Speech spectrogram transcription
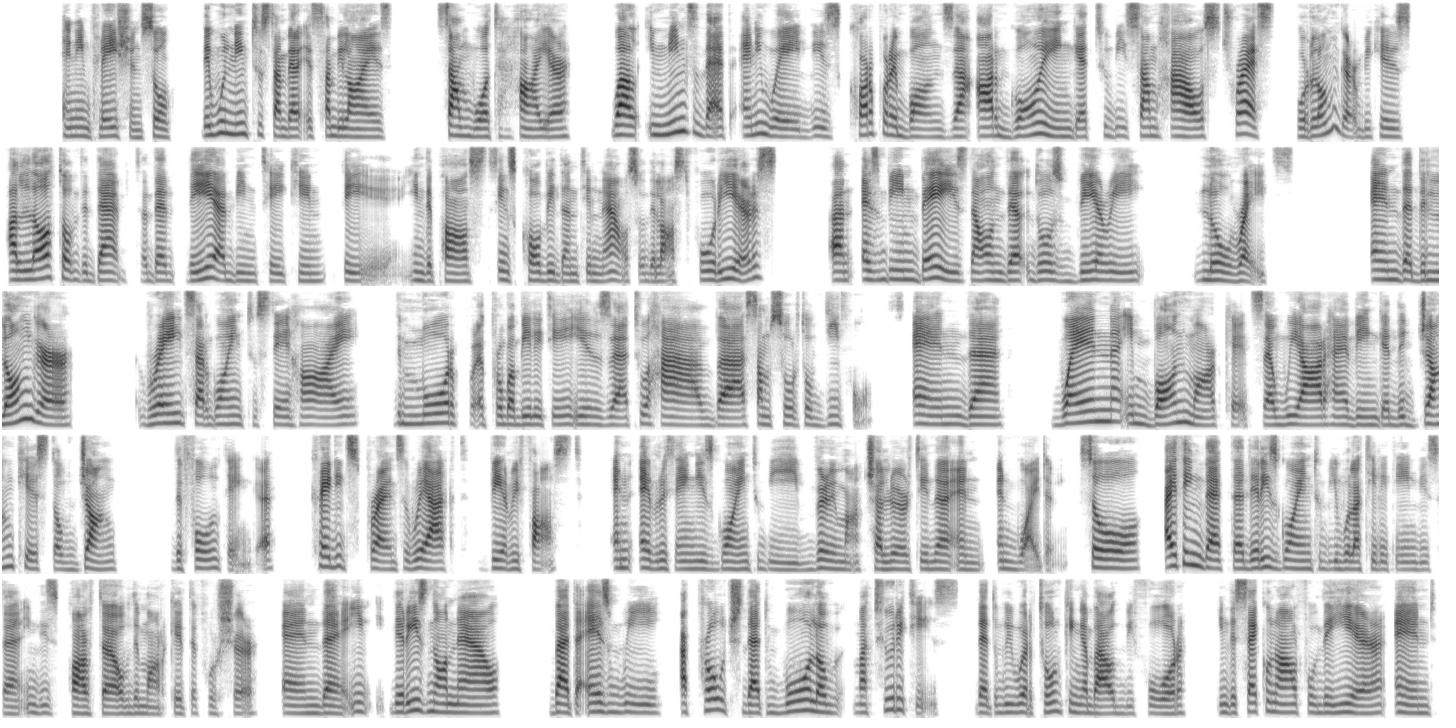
and inflation. So they will need to eh, stabilize somewhat higher. Well, it means that anyway, these corporate bonds are going to be somehow stressed for longer because a lot of the debt that they have been taking eh, in the past since COVID until now, so the last four years, and has been based on the, those very low rates. And the longer rates are going to stay high, the more probability is uh, to have uh, some sort of default. And uh, when in bond markets uh, we are having the junkiest of junk defaulting, uh, credit spreads react very fast and everything is going to be very much alerted and, and widening. So I think that uh, there is going to be volatility in this uh, in this part uh, of the market for sure, and uh, it, there is not now. But as we approach that wall of maturities that we were talking about before in the second half of the year, and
